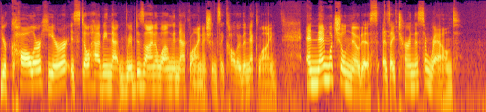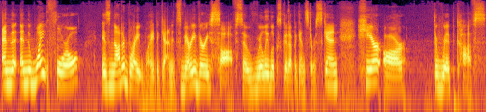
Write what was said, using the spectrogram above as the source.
Your collar here is still having that rib design along the neckline. I shouldn't say collar, the neckline. And then what you'll notice as I turn this around, and the, and the white floral is not a bright white again. It's very, very soft, so really looks good up against our skin. Here are the ribbed cuffs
